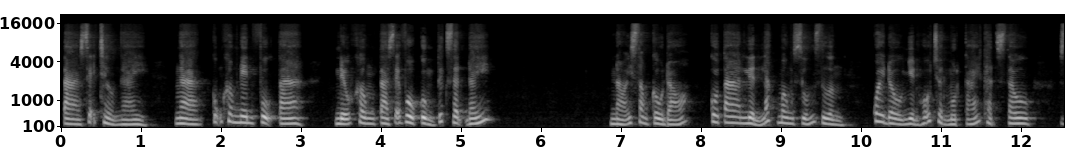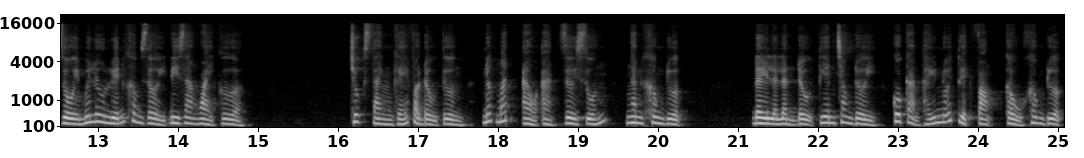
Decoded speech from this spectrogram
Ta sẽ chờ ngày ngà cũng không nên phụ ta, nếu không ta sẽ vô cùng tức giận đấy. Nói xong câu đó, cô ta liền lắc mông xuống giường, quay đầu nhìn hỗ chuẩn một cái thật sâu, rồi mới lưu luyến không rời đi ra ngoài cửa. Trúc xanh ghé vào đầu tường, nước mắt ảo ạt rơi xuống, ngăn không được. Đây là lần đầu tiên trong đời cô cảm thấy nỗi tuyệt vọng cầu không được.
